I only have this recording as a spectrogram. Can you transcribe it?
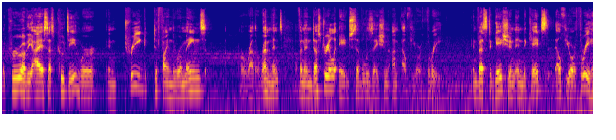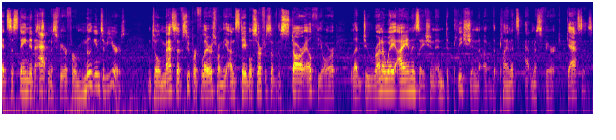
The crew of the ISS Kuti were intrigued to find the remains, or rather remnants, of an industrial age civilization on Elthior 3. Investigation indicates that Elthior 3 had sustained an atmosphere for millions of years, until massive superflares from the unstable surface of the star Elthior led to runaway ionization and depletion of the planet's atmospheric gases.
